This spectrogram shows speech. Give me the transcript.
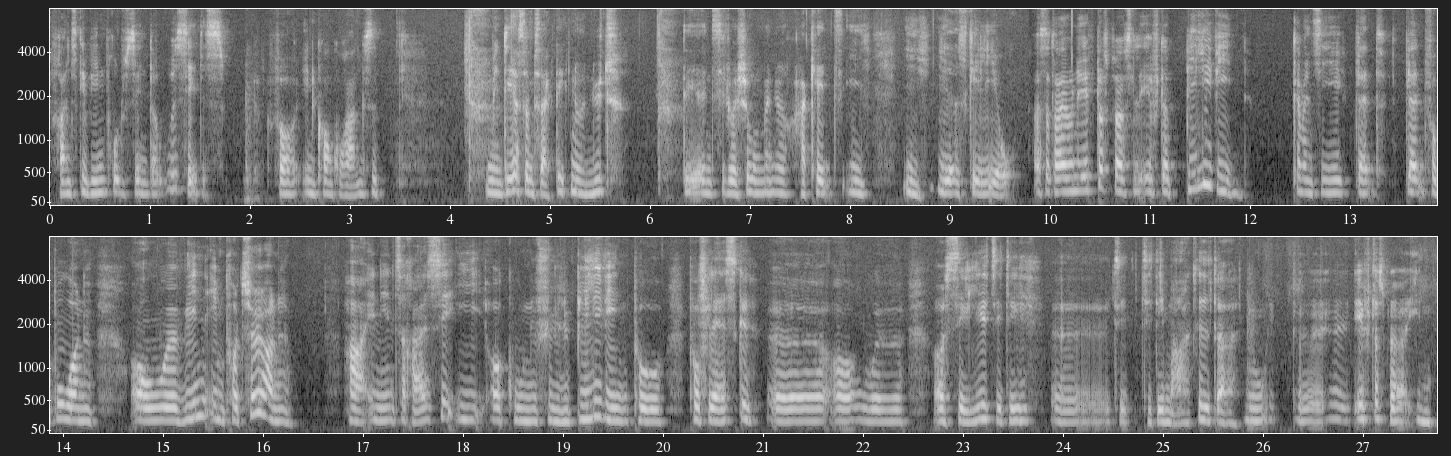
franske vinproducenter udsættes for en konkurrence. Men det er som sagt ikke noget nyt. Det er en situation, man jo har kendt i, i, i adskillige år. Altså, der er jo en efterspørgsel efter billig vin, kan man sige, blandt, blandt forbrugerne. Og øh, vinimportørerne har en interesse i at kunne fylde billig vin på, på flaske øh, og, øh, og sælge til det, øh, til, til det marked, der nu øh, efterspørger en,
